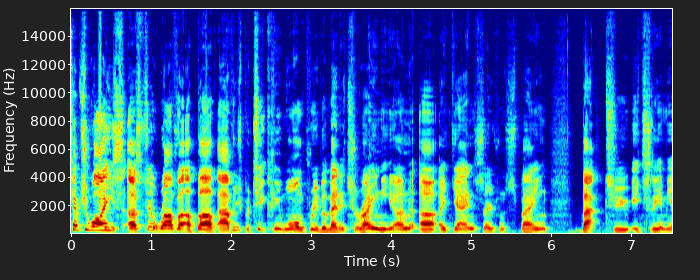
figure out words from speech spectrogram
Temperature-wise, uh, still rather above average, particularly warm through the Mediterranean, uh, again, so from Spain back to Italy and the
